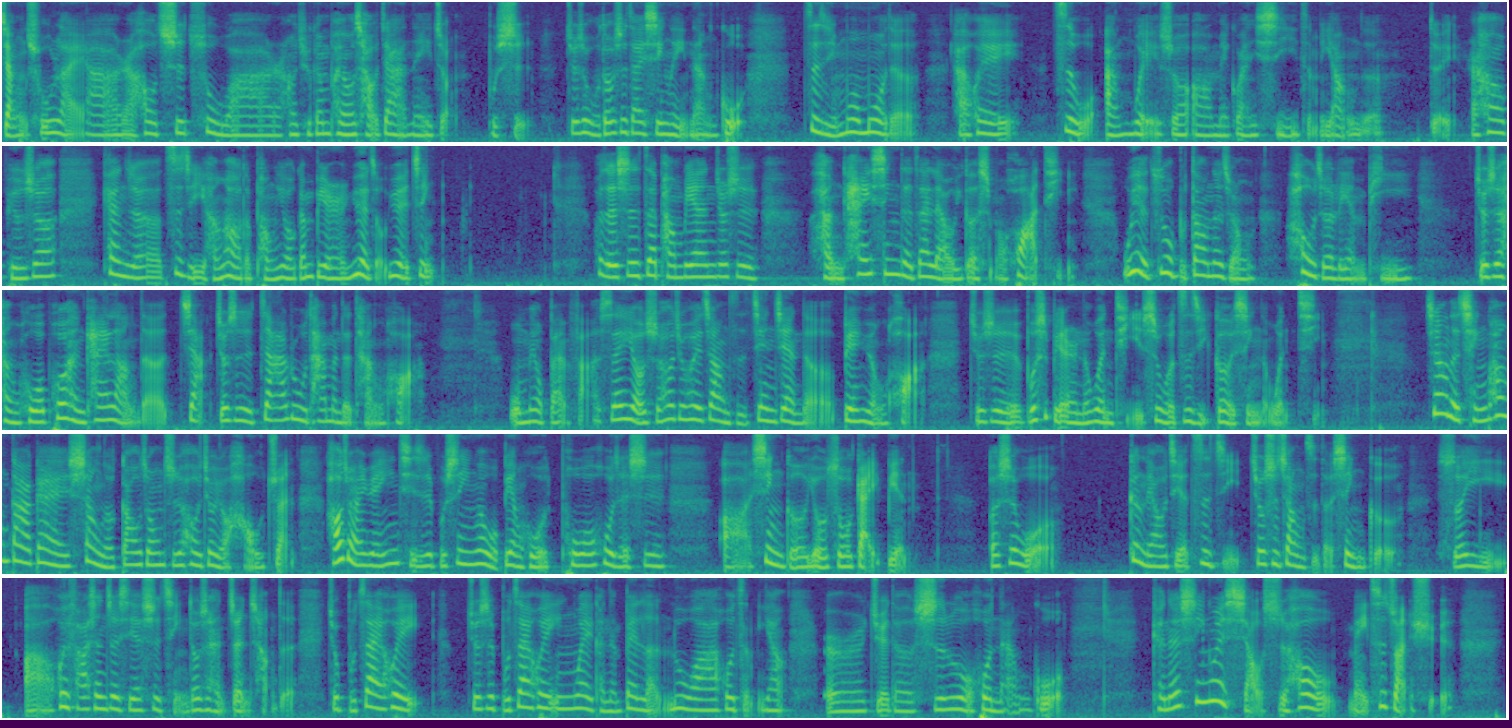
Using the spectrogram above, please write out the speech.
讲出来啊，然后吃醋啊，然后去跟朋友吵架的那一种，不是，就是我都是在心里难过，自己默默的还会自我安慰说啊，没关系，怎么样的，对。然后比如说看着自己很好的朋友跟别人越走越近，或者是在旁边就是。很开心的在聊一个什么话题，我也做不到那种厚着脸皮，就是很活泼、很开朗的加，就是加入他们的谈话，我没有办法，所以有时候就会这样子渐渐的边缘化，就是不是别人的问题，是我自己个性的问题。这样的情况大概上了高中之后就有好转。好转的原因其实不是因为我变活泼，或者是啊性格有所改变，而是我更了解自己就是这样子的性格，所以啊会发生这些事情都是很正常的，就不再会就是不再会因为可能被冷落啊或怎么样而觉得失落或难过。可能是因为小时候每次转学，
